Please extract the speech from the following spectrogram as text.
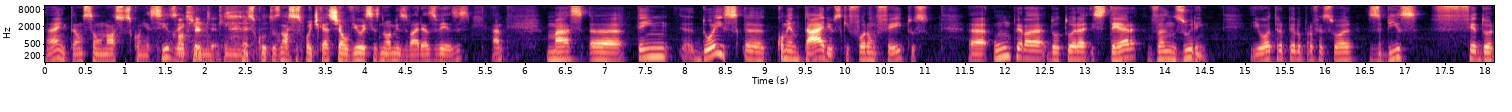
né? então são nossos conhecidos. Quem, quem, escuta os nossos podcasts já ouviu esses nomes várias vezes. Tá? mas uh, tem dois uh, comentários que foram feitos, uh, um pela doutora Esther Van Zuren e outro pelo professor Zbis Fedor,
